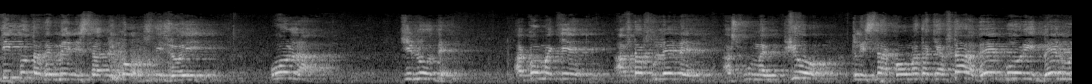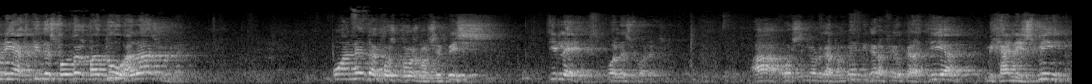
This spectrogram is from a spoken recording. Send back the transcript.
Τίποτα δεν μένει στατικό στη ζωή. Όλα κινούνται. Ακόμα και αυτά που λένε ας πούμε πιο κλειστά κόμματα και αυτά δεν μπορεί, μπαίνουν οι ακτίδες φοδός παντού, αλλάζουν. Ο ανέντακος κόσμος επίσης, τι λέει πολλές φορές. Α, όσοι είναι οργανωμένοι, γραφειοκρατία, μηχανισμοί,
